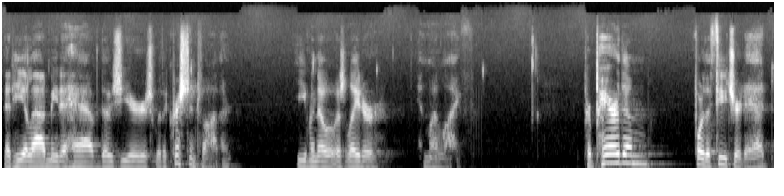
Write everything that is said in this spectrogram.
that he allowed me to have those years with a Christian father, even though it was later in my life. Prepare them for the future, Dad.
